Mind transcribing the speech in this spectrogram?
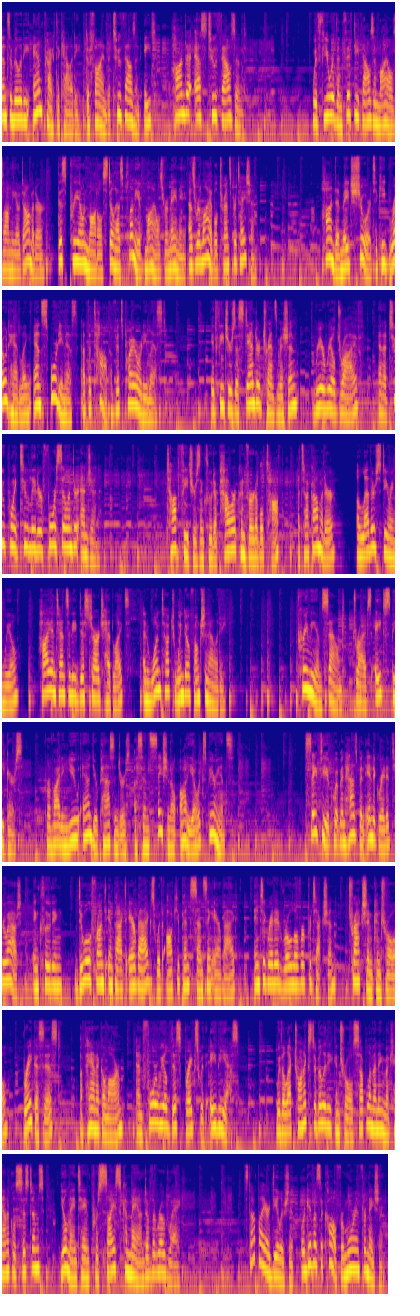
sensibility and practicality define the 2008 Honda S2000. With fewer than 50,000 miles on the odometer, this pre-owned model still has plenty of miles remaining as reliable transportation. Honda made sure to keep road handling and sportiness at the top of its priority list. It features a standard transmission, rear-wheel drive, and a 2.2-liter four-cylinder engine. Top features include a power convertible top, a tachometer, a leather steering wheel, high-intensity discharge headlights, and one-touch window functionality. Premium sound drives eight speakers, providing you and your passengers a sensational audio experience. Safety equipment has been integrated throughout, including dual front impact airbags with occupant sensing airbag, integrated rollover protection, traction control, brake assist, a panic alarm, and four-wheel disc brakes with ABS. With electronic stability control supplementing mechanical systems, you'll maintain precise command of the roadway. Stop by our dealership or give us a call for more information.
